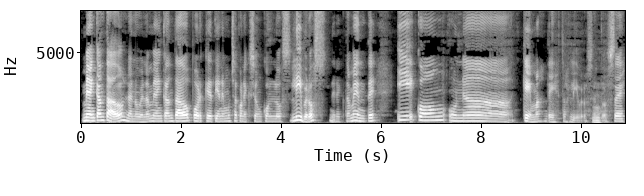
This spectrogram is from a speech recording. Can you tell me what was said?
me ha encantado, la novela me ha encantado porque tiene mucha conexión con los libros directamente y con una quema de estos libros. Entonces,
